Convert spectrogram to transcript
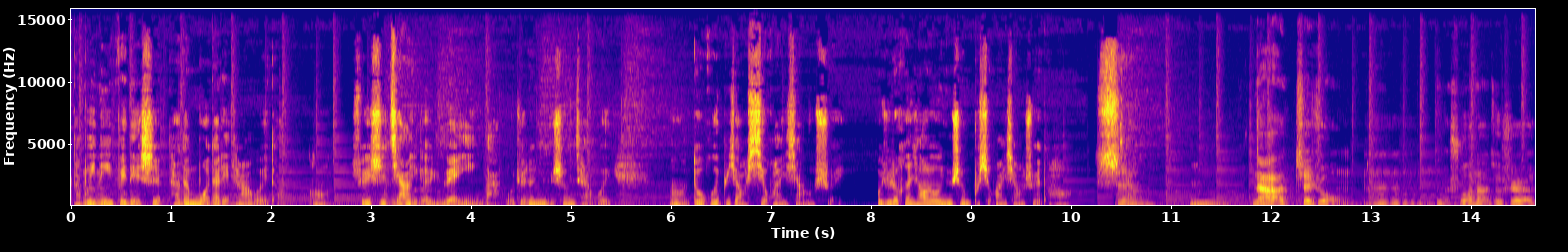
它不一定非得是它的抹在脸上的味道，嗯，所以是这样一个原因吧。我觉得女生才会，嗯，都会比较喜欢香水。我觉得很少有女生不喜欢香水的哈。是，嗯。那这种，嗯，怎么说呢？就是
